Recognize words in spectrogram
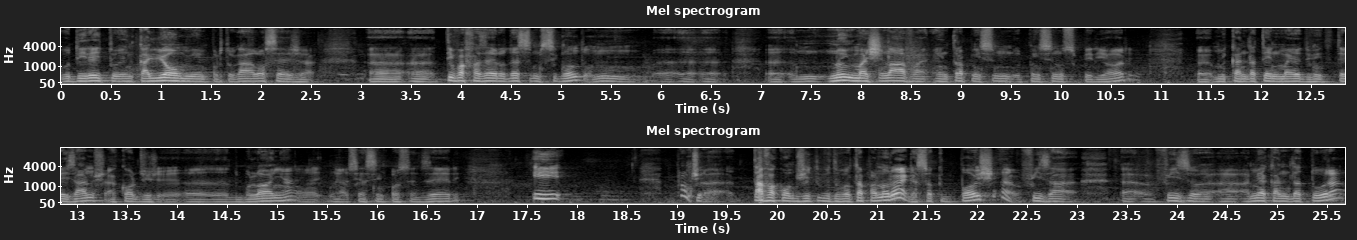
O direito encalhou-me em Portugal, ou seja, uh, uh, tive a fazer o 12 segundo. Uh, não imaginava entrar para o ensino, para o ensino superior. me candidatei no meio de 23 anos, acordos de Bolonha, se assim posso dizer. E pronto, estava com o objetivo de voltar para a Noruega, só que depois eh, fiz a, eh, fiz a, a, minha candidatura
